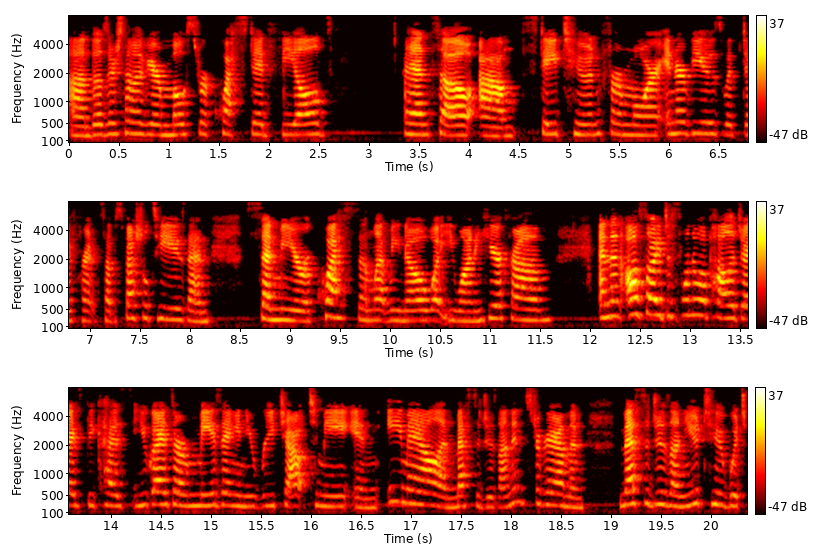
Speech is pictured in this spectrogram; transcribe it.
Um, those are some of your most requested fields. And so um, stay tuned for more interviews with different subspecialties and send me your requests and let me know what you want to hear from. And then also, I just want to apologize because you guys are amazing and you reach out to me in email and messages on Instagram and messages on YouTube, which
